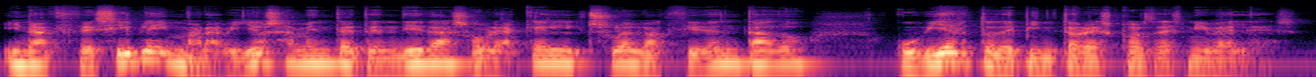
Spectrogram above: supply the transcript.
Inaccesible y maravillosamente tendida sobre aquel suelo accidentado cubierto de pintorescos desniveles.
